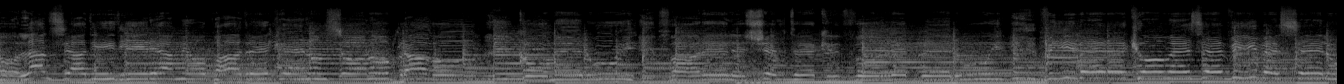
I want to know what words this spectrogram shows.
Ho l'ansia di dire a mio padre che non sono bravo come lui, fare le scelte che vorrebbe lui, vivere come se vivesse lui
